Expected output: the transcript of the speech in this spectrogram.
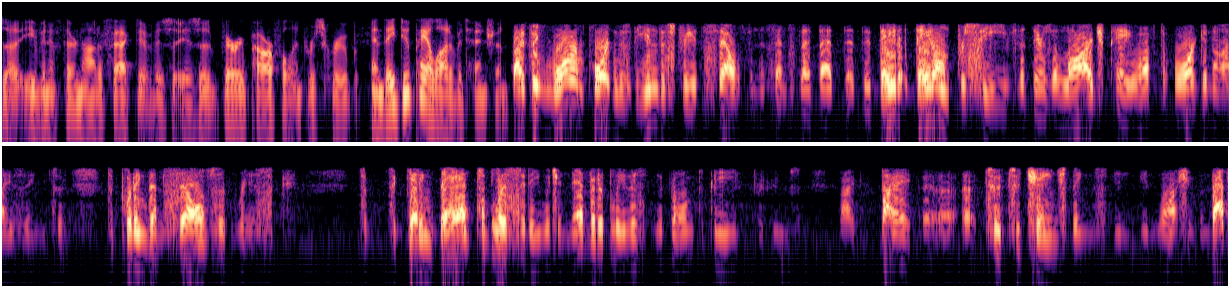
uh, even if they're not effective, is is a very powerful interest group, and they do pay a lot of attention. I think more important is the industry itself, in the sense that that, that, they they don't perceive that there's a large payoff to organizing, to to putting themselves at risk, to to getting bad publicity, which inevitably this is going to be produced by by uh, uh, to to change things in in Washington. That's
